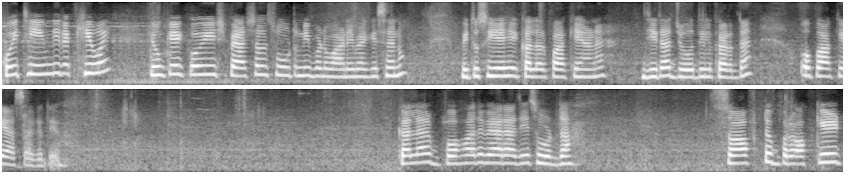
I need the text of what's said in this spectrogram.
ਕੋਈ ਥੀਮ ਨਹੀਂ ਰੱਖੀ ਹੋਈ, ਕਿਉਂਕਿ ਕੋਈ ਸਪੈਸ਼ਲ ਸੂਟ ਨਹੀਂ ਬਣਵਾਣੇ ਮੈਂ ਕਿਸੇ ਨੂੰ। ਵੀ ਤੁਸੀਂ ਇਹ ਕਲਰ ਪਾ ਕੇ ਆਣਾ ਜਿਹਦਾ ਜੋ ਦਿਲ ਕਰਦਾ, ਉਹ ਪਾ ਕੇ ਆ ਸਕਦੇ ਹੋ। ਕਲਰ ਬਹੁਤ ਪਿਆਰਾ ਜੀ ਸੂਟ ਦਾ। ਸੌਫਟ ਬ੍ਰੋਕੇਟ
